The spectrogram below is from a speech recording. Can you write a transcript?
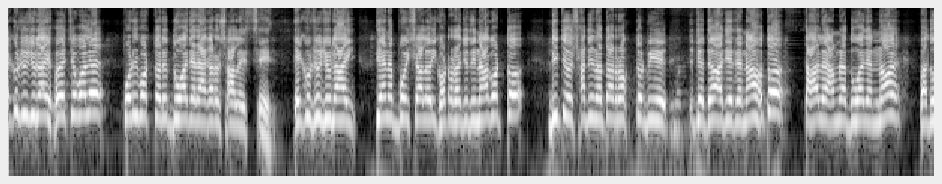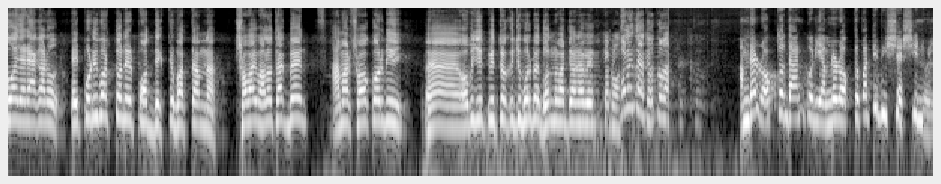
একুশে জুলাই হয়েছে বলে পরিবর্তনে দু হাজার এগারো সাল এসছে। একুশে জুলাই তিরানব্বই সাল ওই ঘটনা যদি না ঘটতো, দ্বিতীয় স্বাধীনতার রক্ত দেওয়া যেতে না হতো, তাহলে আমরা দু নয় বা দু হাজার এগারো এই পরিবর্তনের পথ দেখতে পারতাম না। সবাই ভালো থাকবেন। আমার সহকর্মী অভিজিৎ মিত্র কিছু বলবে? ধন্যবাদ জানাবে। বলে দেয় ধন্যবাদ। আমরা রক্ত দান করি আমরা রক্তপাতে বিশ্বাসী নই।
